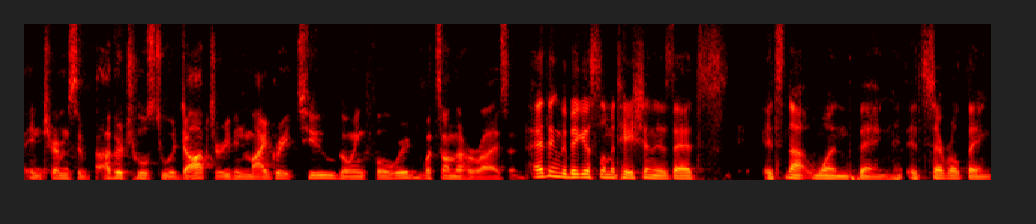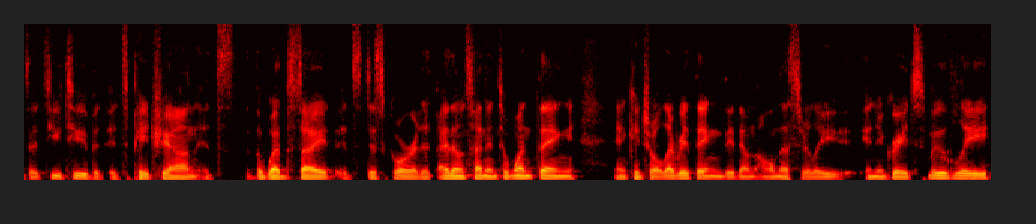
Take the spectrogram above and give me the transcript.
in terms of other tools to adopt or even migrate to going forward? What's on the horizon? I think the biggest limitation is that it's not one thing. It's several things. It's youtube it's patreon it's the website it's discord. I don't sign into one thing and control everything. They don't all necessarily integrate smoothly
